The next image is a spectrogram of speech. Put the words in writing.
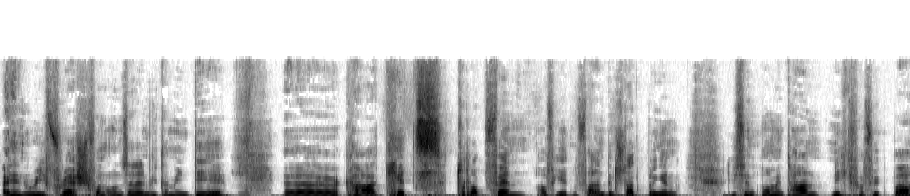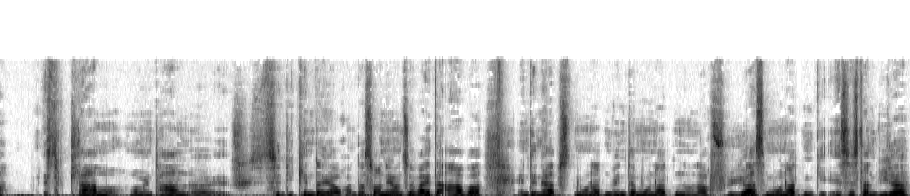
einen Refresh von unseren Vitamin D äh, K Kits Tropfen auf jeden Fall an den Start bringen. Die sind momentan nicht verfügbar ist klar, momentan äh, sind die Kinder ja auch an der Sonne und so weiter, aber in den Herbstmonaten, Wintermonaten und auch Frühjahrsmonaten ist es dann wieder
